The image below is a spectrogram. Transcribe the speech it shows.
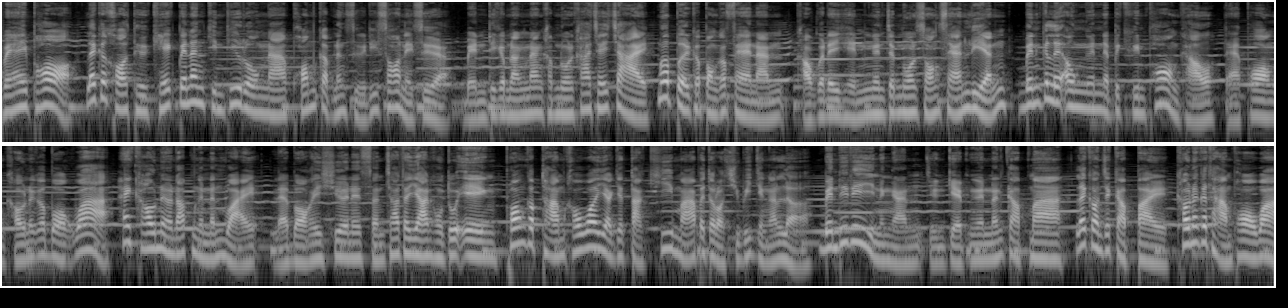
ไปให้พ่อ และก็ขอถือเค้กไปนั่งกินที่โรงนาพร้อมกับหนังสือที่ซ่อนในเสื้อ เบนที่กำลังนั่งคำนวณค่าใช้จ่าย เมื่อเปิดกระป๋องกาแฟนั้น เขาก็ได้เห็นเงินจำนวน 2 0 0 0 0 0เหรียญ เบนก็เลยเอาเงินเนี่ยไปคืนพ่อของเขา แต่พ่อของเขาเนี่ยก็บอกว่าให้เขาเนี่ยรับเงินนั้นไว้ และบอกให้เชื่อในสัญชาตญาณของตัวเองพร้อมกับถามเขาว่าอยากจะตักขี้ม้าไปตลอดชีวิตอย่างนั้นเหรอ เบนที่ได้ยินอย่างนั้น จึงเก็บเงินนั้นกลับมา และก่อนจะกลับไป เขานั้นก็ถามพ่อว่า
